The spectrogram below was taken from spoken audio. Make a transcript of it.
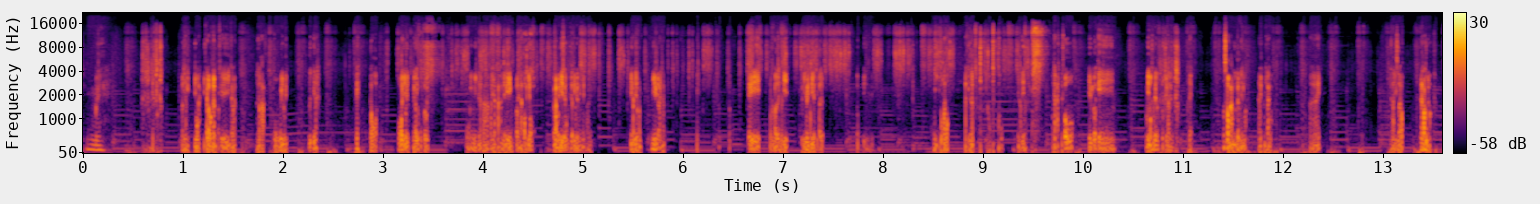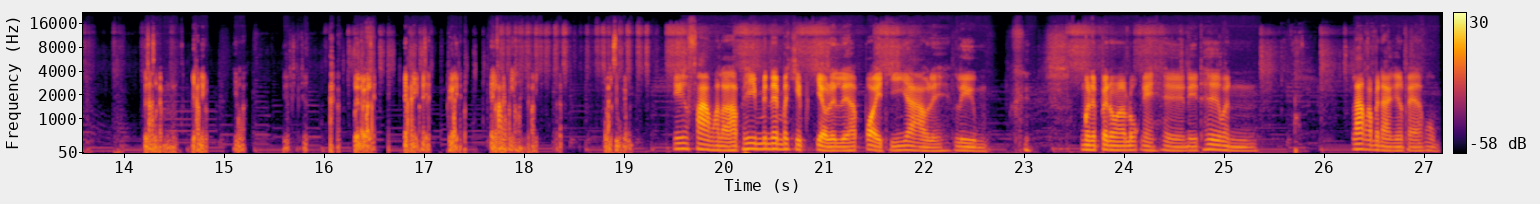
ใช่ไหม นี่คือฟาร์มของเราครับพี่ไม่ได้มาเก็บเกี่ยวเลยเลยครับปล่อยทิ้งยาวเลยลืม มันไปลงนรกไงเออเนเธอร์มันลากเราไปนานเกินไปครับผม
